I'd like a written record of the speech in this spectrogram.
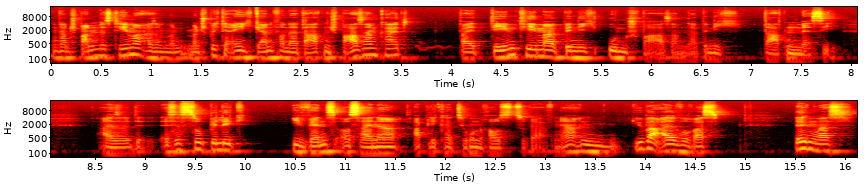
ein ganz spannendes Thema. Also man, man spricht ja eigentlich gern von der Datensparsamkeit. Bei dem Thema bin ich unsparsam, da bin ich datenmessy. Also es ist so billig, Events aus seiner Applikation rauszuwerfen. Ja? Überall, wo was, irgendwas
